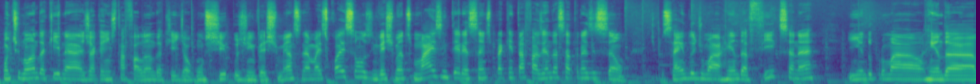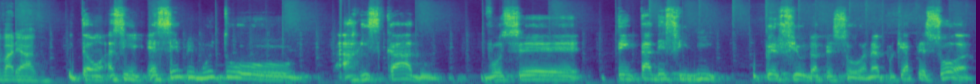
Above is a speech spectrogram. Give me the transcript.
Continuando aqui, né, já que a gente está falando aqui de alguns tipos de investimentos, né, mas quais são os investimentos mais interessantes para quem está fazendo essa transição? Tipo, saindo de uma renda fixa, né, e indo para uma renda variável? Então, assim, é sempre muito arriscado você tentar definir perfil da pessoa, né? Porque a pessoa,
